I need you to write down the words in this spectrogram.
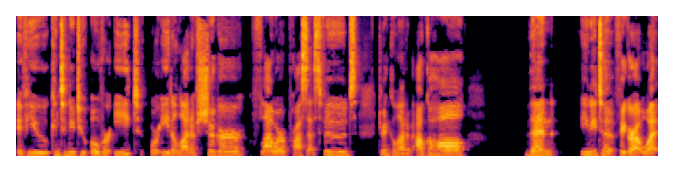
if you continue to overeat or eat a lot of sugar, flour, processed foods, drink a lot of alcohol, then you need to figure out what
